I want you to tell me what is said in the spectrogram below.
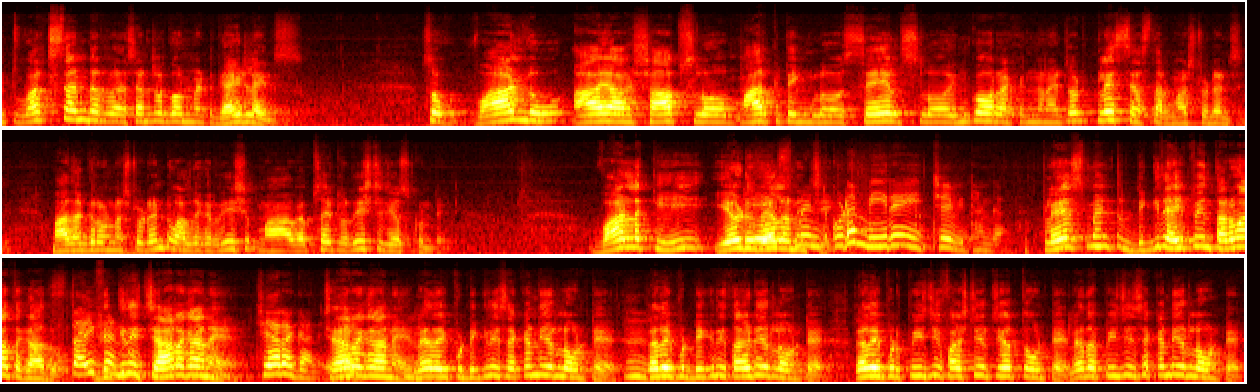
it works under central government guidelines so వాళ్ళు ఆయా షాప్స్లో మార్కెటింగ్లో సేల్స్లో ఇంకో రకంగా ప్లేస్ చేస్తారు మా స్టూడెంట్స్ని మా దగ్గర ఉన్న స్టూడెంట్ వాళ్ళ దగ్గర రిజిస్టర్ మా వెబ్సైట్లో రిజిస్టర్ చేసుకుంటే. వాళ్ళకి ఏడు వేల నుంచి. కూడా మీరే ఇచ్చే విధంగా. ప్లేస్మెంట్ డిగ్రీ అయిపోయిన తర్వాత కాదు. డిగ్రీ చేరగానే. చేరగానే. చేరగానే. లేదా ఇప్పుడు డిగ్రీ సెకండ్ ఇయర్లో ఉంటే లేదా ఇప్పుడు డిగ్రీ థర్డ్ ఇయర్లో ఉంటే లేదా ఇప్పుడు పీజీ ఫస్ట్ ఇయర్ చేరుతూ ఉంటే లేదా పీజీ సెకండ్ ఇయర్లో ఉంటే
